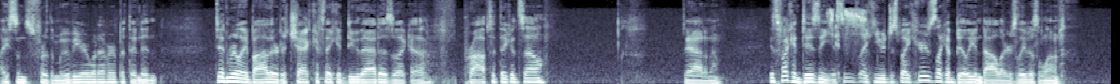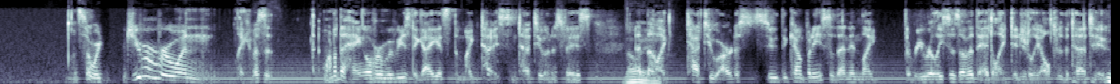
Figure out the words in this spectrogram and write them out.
licensed for the movie or whatever, but they didn't didn't really bother to check if they could do that as like a prop that they could sell. Yeah, I don't know. It's fucking Disney. It seems like you would just be like, here's like a billion dollars, leave us alone. So, were, do you remember when, like, was it one of the Hangover movies? The guy gets the Mike Tyson tattoo on his face, Oh, and the like tattoo artist sued the company. So then, in like the re-releases of it, they had to like digitally alter the tattoo,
